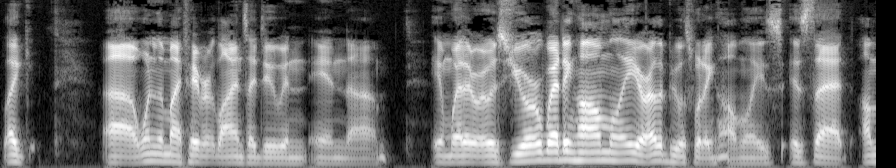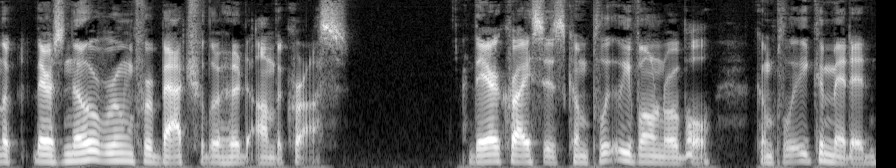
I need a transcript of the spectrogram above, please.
Like uh, one of my favorite lines I do in in um, and whether it was your wedding homily or other people's wedding homilies, is that on the there's no room for bachelorhood on the cross. There, Christ is completely vulnerable, completely committed,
